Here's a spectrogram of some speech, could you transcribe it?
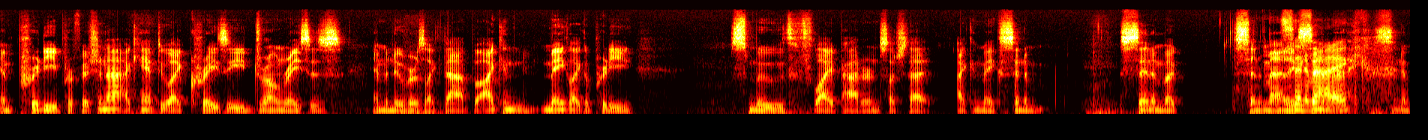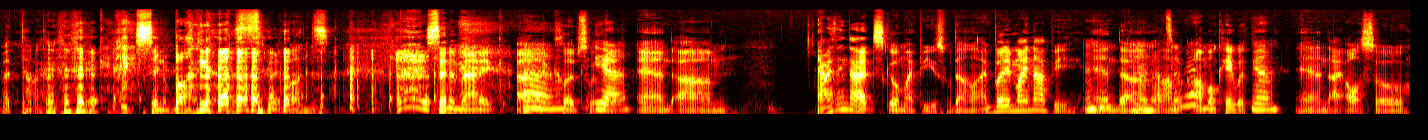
am pretty proficient at. I can't do like crazy drone races and maneuvers like that, but I can make like a pretty smooth flight pattern such that I can make cinema cinema Cinematic. Cinematic. cinematographic Cinnabon. cinebuns cinematic uh, Uh, clips with yeah. it and um I think that skill might be useful down the line, but it might not be, and um, Mm-hmm. I'm okay. I'm okay with that. Yeah. And I also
